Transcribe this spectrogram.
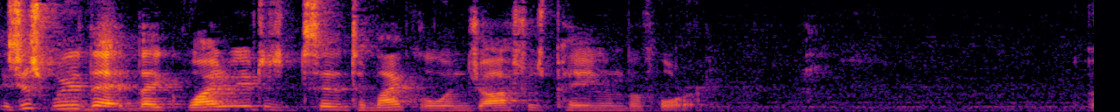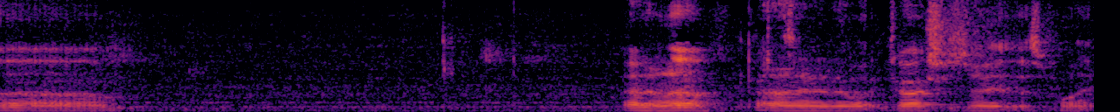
It's just weird that like why do we have to send it to Michael when Josh was paying him before? Um, I don't know. I don't even know what Josh is doing at this point.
